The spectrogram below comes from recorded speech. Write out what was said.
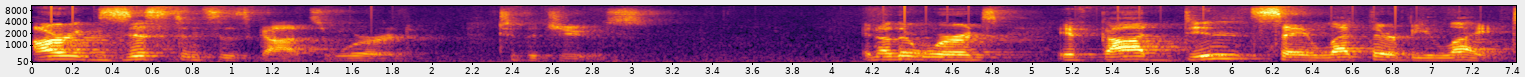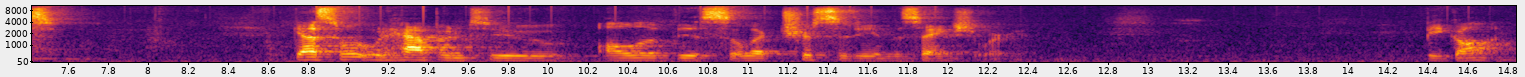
Our existence is God's word to the Jews. In other words, if God didn't say, let there be light, guess what would happen to all of this electricity in the sanctuary? Be gone.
